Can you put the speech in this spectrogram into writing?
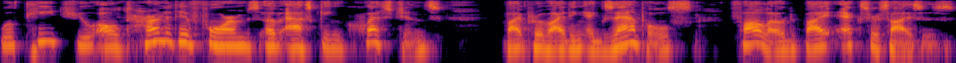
will teach you alternative forms of asking questions by providing examples followed by exercises.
